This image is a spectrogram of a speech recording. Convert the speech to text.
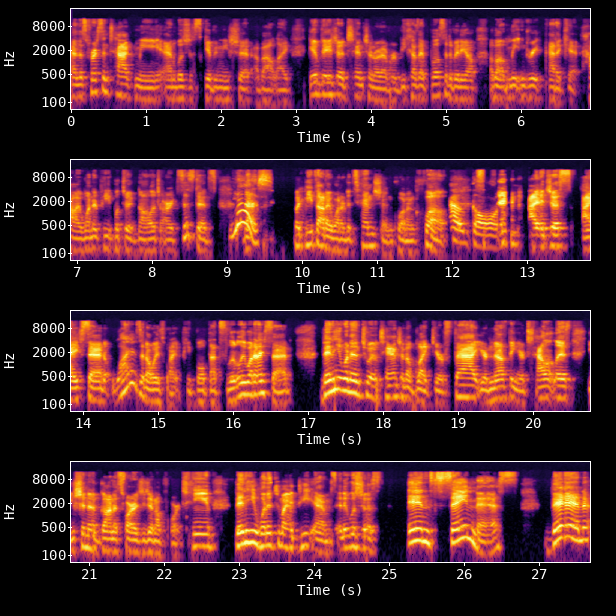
and this person tagged me and was just giving me shit about like give Deja attention or whatever because I posted a video about meet and greet etiquette, how I wanted people to acknowledge our existence, Yes. but he thought I wanted attention, quote unquote. Oh god. And I just I said, why is it always white people? That's literally what I said. Then he went into a tangent of like, you're fat, you're nothing, you're talentless, you shouldn't have gone as far as you did on 14. Then he went into my DMs and it was just insaneness. Then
